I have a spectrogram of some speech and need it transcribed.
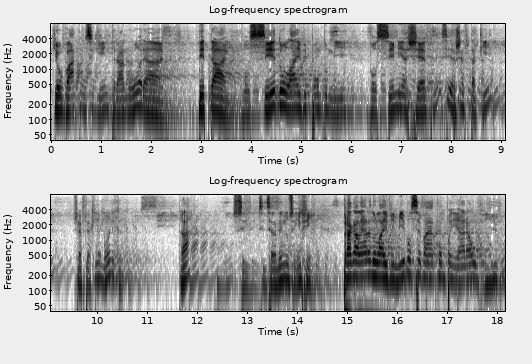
que eu vá conseguir entrar no horário. Detalhe, você do live.me, você minha chefe, nem sei, a chefe tá aqui? Chefe tá aqui, Mônica? Tá? Não sei, sinceramente não sei. Enfim, pra galera do Live Me, você vai acompanhar ao vivo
